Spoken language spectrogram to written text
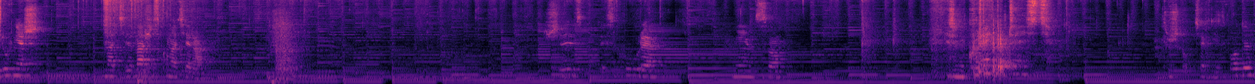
I również na wszystko nacieramy. Wszystko, tutaj skórę, mięso. Bierzemy kolejną część. Troszkę odcieknie z wody.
